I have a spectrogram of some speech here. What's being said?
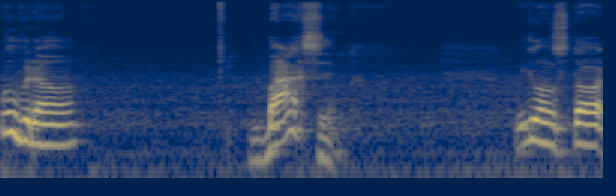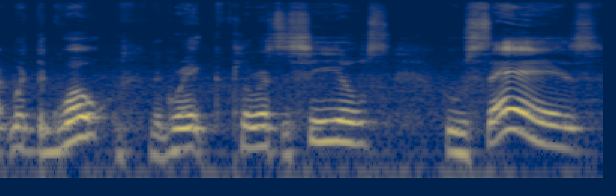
Moving on. Boxing. We're going to start with the quote, the great Claressa Shields, who says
